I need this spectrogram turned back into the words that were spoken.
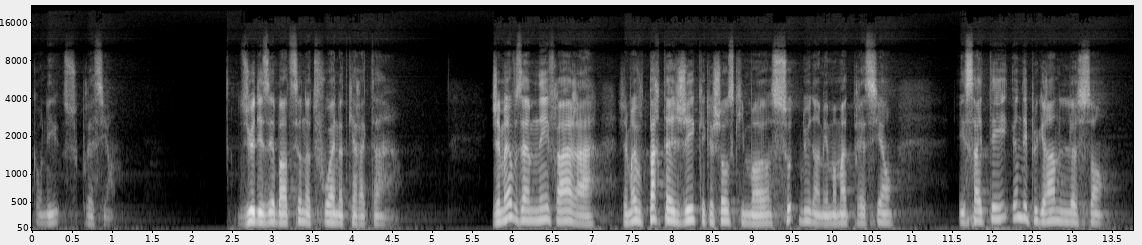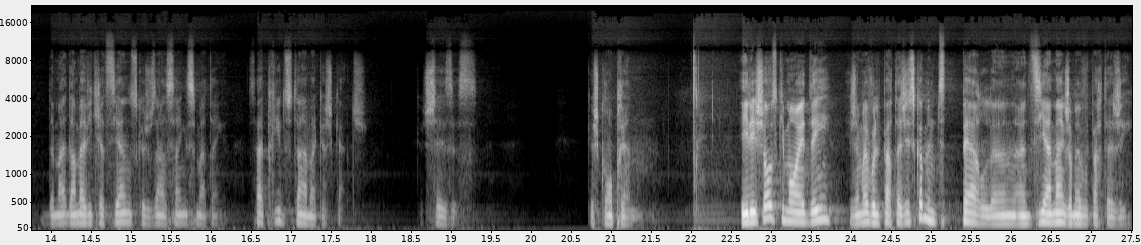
qu'on est sous pression. Dieu désire bâtir notre foi et notre caractère. J'aimerais vous amener, frères, à. J'aimerais vous partager quelque chose qui m'a soutenu dans mes moments de pression. Et ça a été une des plus grandes leçons dans ma vie chrétienne, ce que je vous enseigne ce matin. Ça a pris du temps avant que je catch, que je saisisse que je comprenne. Et les choses qui m'ont aidé, j'aimerais vous le partager. C'est comme une petite perle, un, diamant que j'aimerais vous partager.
